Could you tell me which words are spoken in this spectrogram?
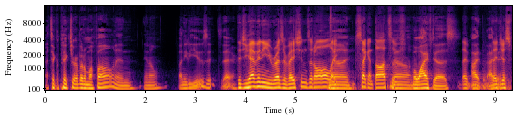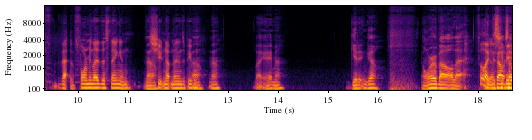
I took a picture of it on my phone, and you know, if I need to use it, it's there. Did you have any reservations at all? Like None. second thoughts of No, my wife does. they, I, I they didn't. just formulated this thing and No. shooting up millions of people? no, no. Like, hey man, get it and go. Don't worry about all that. I feel like Yeah. this could be the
